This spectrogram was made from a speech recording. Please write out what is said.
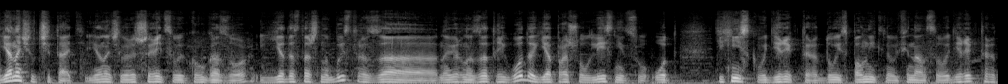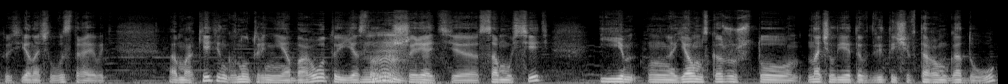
я начал читать, я начал расширять свой кругозор. И я достаточно быстро, за, наверное, за три года я прошел лестницу от технического директора до исполнительного финансового директора. То есть я начал выстраивать э, маркетинг, внутренние обороты, я стал М. расширять э, саму сеть. И я вам скажу, что начал я это в 2002 году,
